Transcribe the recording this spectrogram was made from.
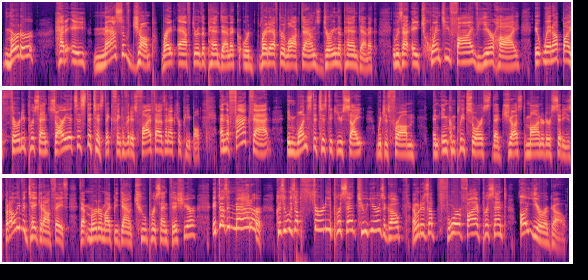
Murder had a massive jump right after the pandemic or right after lockdowns during the pandemic. It was at a 25 year high. It went up by 30%. Sorry, it's a statistic. Think of it as 5,000 extra people. And the fact that in one statistic you cite, which is from an incomplete source that just monitors cities, but I'll even take it on faith that murder might be down 2% this year. It doesn't matter because it was up 30% two years ago and it was up 4 or 5% a year ago.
